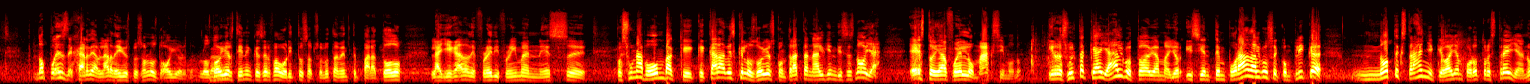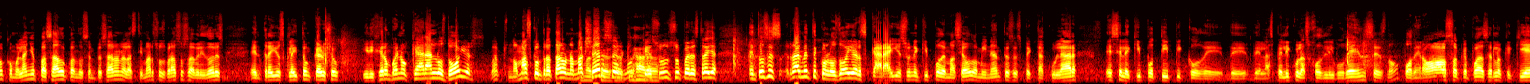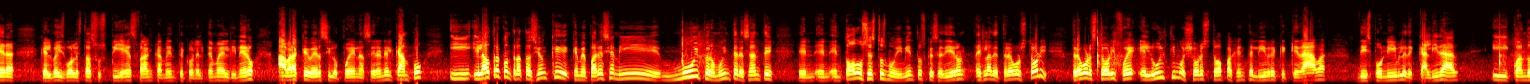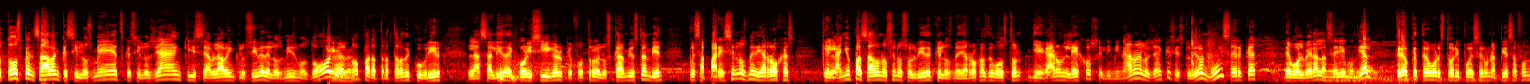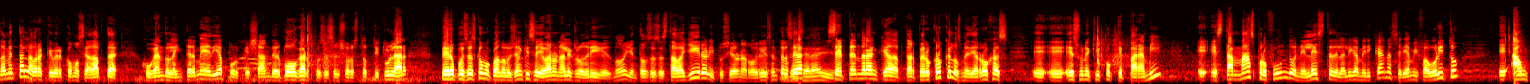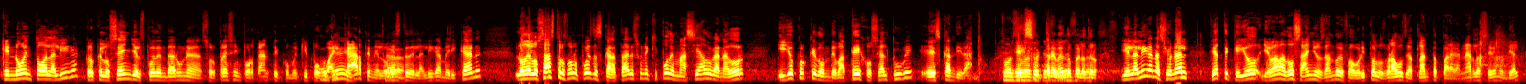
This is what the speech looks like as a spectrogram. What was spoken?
no puedes dejar de hablar de ellos, pues son los Dodgers. ¿no? Los claro. Dodgers tienen que ser favoritos absolutamente para todo. La llegada de Freddie Freeman es eh, pues una bomba que, que, cada vez que los Dodgers contratan a alguien dices, no, ya, esto ya fue lo máximo, ¿no? Y resulta que hay algo todavía mayor. Y si en temporada algo se complica, no te extrañe que vayan por otra estrella, ¿no? Como el año pasado cuando se empezaron a lastimar sus brazos abridores, entre ellos Clayton Kershaw, y dijeron, bueno, ¿qué harán los Dodgers? Bueno, pues nomás contrataron a Max, Max Scherzer, Scherzer, ¿no? Claro. Que es un superestrella. Entonces, realmente con los Dodgers, caray, es un equipo demasiado dominante, es espectacular, es el equipo típico de, de, de las películas hollywoodenses, ¿no? Poderoso, que puede hacer lo que quiera, que el béisbol está a sus pies, francamente, con el tema del dinero. Habrá que ver si lo pueden hacer en el campo. Y, la otra contratación que, que, me parece a mí muy, pero muy interesante en, en, en, todos estos movimientos que se dieron es la de Trevor Story. Trevor Story fue el último shortstop, agente libre, que quedaba disponible de calidad y cuando todos pensaban que si los Mets, que si los Yankees, se hablaba inclusive de los mismos Dodgers, claro. ¿no? Para tratar de cubrir la salida de Corey Seager, que fue otro de los cambios también, pues aparecen los Mediarrojas, que el año pasado no se nos olvide que los Mediarrojas de Boston llegaron lejos, eliminaron a los Yankees y estuvieron muy cerca de volver a la Serie mundial. mundial. Creo que Trevor Story puede ser una pieza fundamental, habrá que ver cómo se adapta jugando la intermedia, porque Shander Bogart pues es el shortstop titular, pero pues es como cuando los Yankees se llevaron a Alex Rodríguez, ¿no? Y entonces estaba Jeter y pusieron a Rodríguez en tercera. En tercera y... Se tendrán que adaptar, pero creo que los Mediarrojas eh, eh, es un equipo que para mí eh, está más profundo en el este de la Liga Americana, sería mi favorito. Eh, aunque no en toda la liga, creo que los Angels pueden dar una sorpresa importante como equipo okay, wild card en el claro. oeste de la Liga Americana. Lo de los Astros no lo puedes descartar, es un equipo demasiado ganador y yo creo que donde bate José Altuve es candidato. Es un tremendo pelotero. Y en la Liga Nacional, fíjate que yo llevaba dos años dando de favorito a los Bravos de Atlanta para ganar la Serie Mundial.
